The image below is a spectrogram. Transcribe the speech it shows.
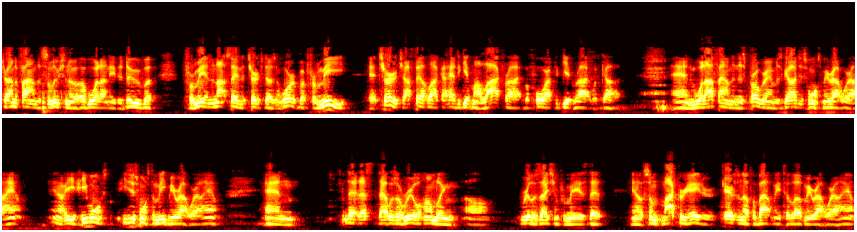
trying to find the solution of, of what I need to do. But for me, and I'm not saying that church doesn't work, but for me at church, I felt like I had to get my life right before I could get right with God. And what I found in this program is God just wants me right where I am. You know, he, he wants, he just wants to meet me right where I am. And that, that's, that was a real humbling, uh, realization for me is that, you know, some, my creator cares enough about me to love me right where I am.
